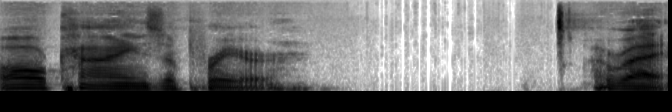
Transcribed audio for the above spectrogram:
All kinds of prayer. All right.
